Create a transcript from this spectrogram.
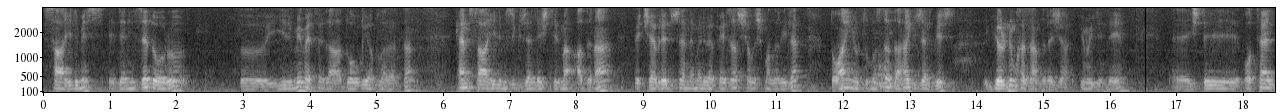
sahilimiz e, denize doğru 20 metre daha dolgu yapılaraktan hem sahilimizi güzelleştirme adına ve çevre düzenlemeli ve peyzaj çalışmalarıyla Doğan yurtumuzda daha güzel bir görünüm kazandıracağı ümidindeyim. Ee, işte otel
